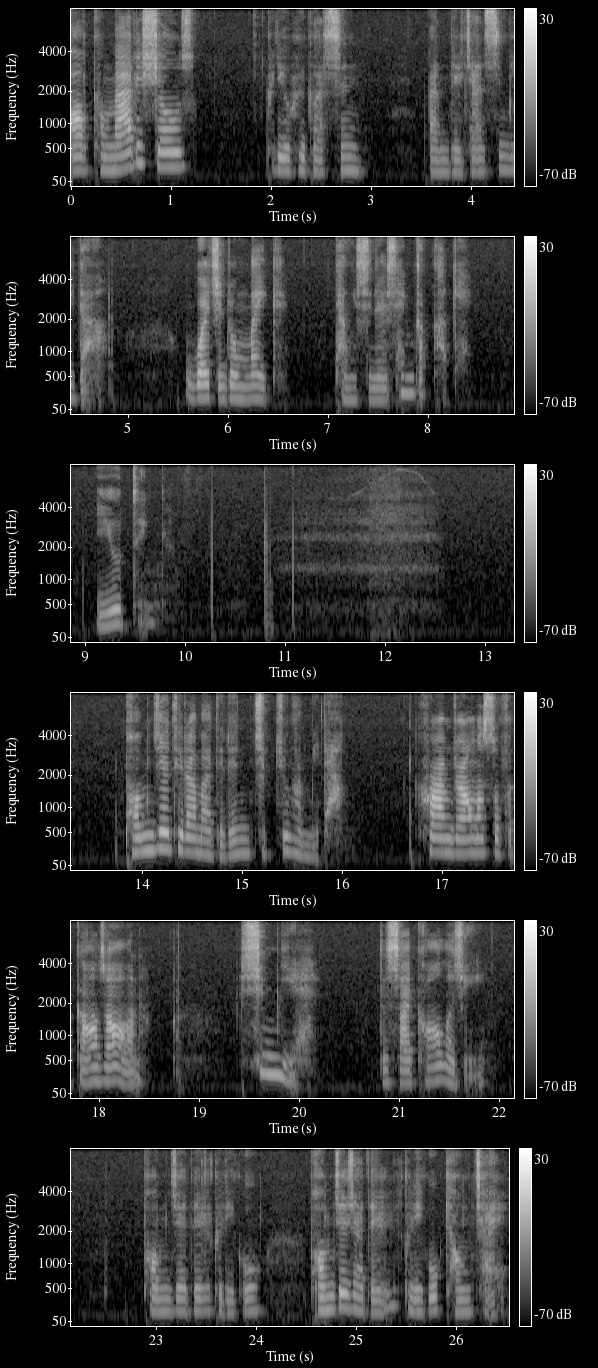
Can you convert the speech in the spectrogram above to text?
of comedy shows 그리고 그것은 만들지 않습니다. Which don't make 당신을 생각하게. You think. 범죄 드라마들은 집중합니다. Crime dramas focus on 심리에 the psychology 범죄들 그리고 범죄자들 그리고 경찰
